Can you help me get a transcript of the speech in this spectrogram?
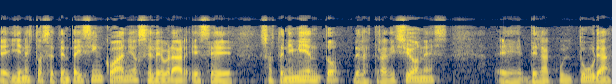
eh, y en estos 75 años celebrar ese sostenimiento de las tradiciones, eh, de la cultura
